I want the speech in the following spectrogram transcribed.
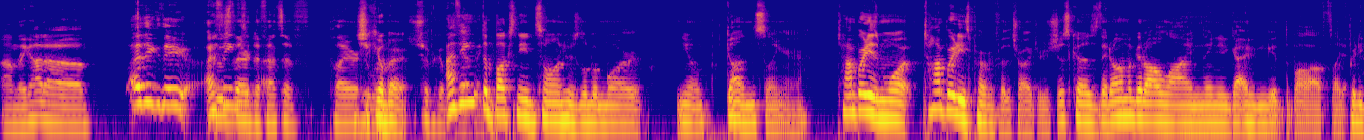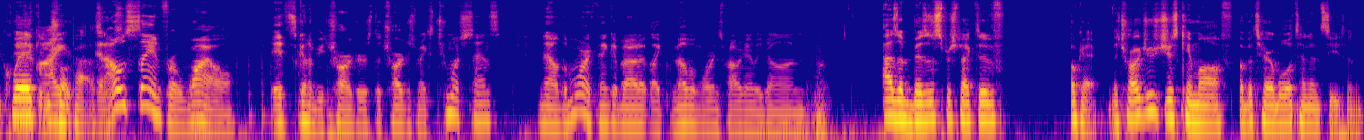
Um, they got a I think they. I who's think their defensive player? Shaquille Barrett. I think thank the. Bucs need someone who's a little bit more, you know, gunslinger. Tom Brady's more. Tom Brady's perfect for the Chargers, just because they don't have a good O line. They need a guy who can get the ball off like pretty quick and, I, short passes. And I was saying for a while, it's gonna be Chargers. The Chargers makes too much sense. Now, the more I think about it, like Melvin Gordon's probably gonna be gone. As a business perspective, okay, the Chargers just came off of a terrible attendance season.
